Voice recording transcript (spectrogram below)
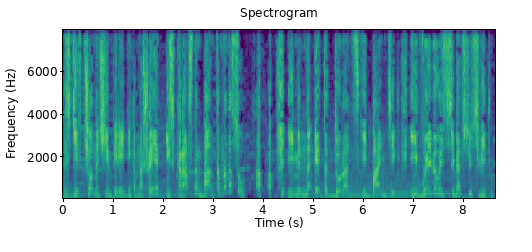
с девчоночьим передником на шее и с красным бантом на носу. Ха -ха, именно этот дурацкий бантик и вывел из себя всю свиту.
